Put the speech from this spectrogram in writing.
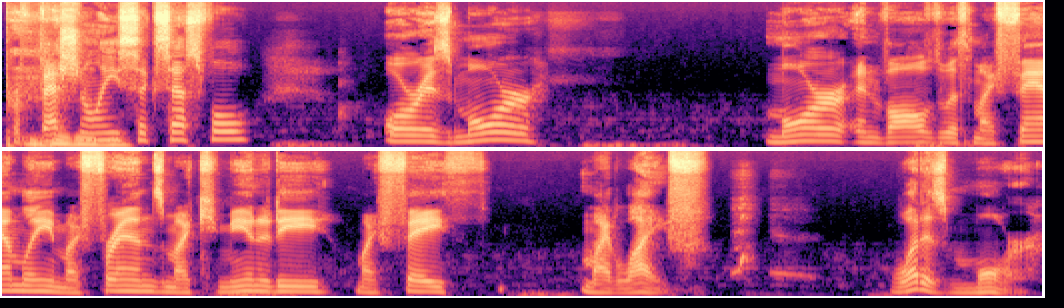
professionally successful? Or is more more involved with my family, my friends, my community, my faith, my life? What is more?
